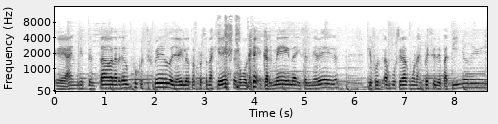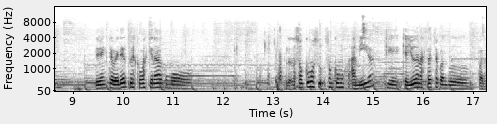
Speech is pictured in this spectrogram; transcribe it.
eh, han intentado alargar un poco este feudo, añadirle otros personajes extra, como que Carmela y Salina Vega, que fu- han funcionado como una especie de patiño de, de Bianca Belair, pero es como más que nada como no son como su- son como amigas que, que ayudan a Sacha cuando para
